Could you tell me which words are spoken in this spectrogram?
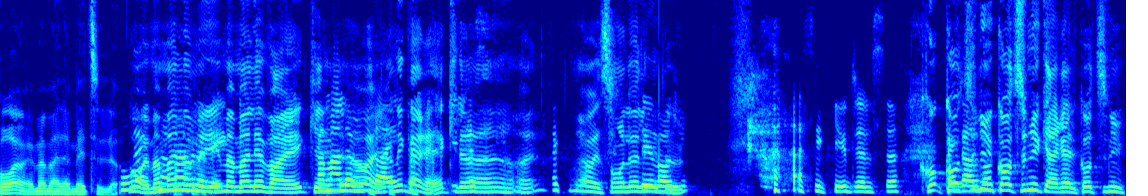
Oui, ouais, maman Lemay, tu l'as. Oui, ouais, maman Lemay, maman Lévesque. Maman Lévesque. Ouais, on est correct, là. Ouais. ils sont là, les deux. c'est cute, j'aime ça. continue, continue, Karel, continue.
